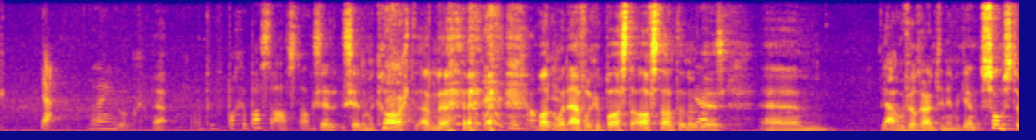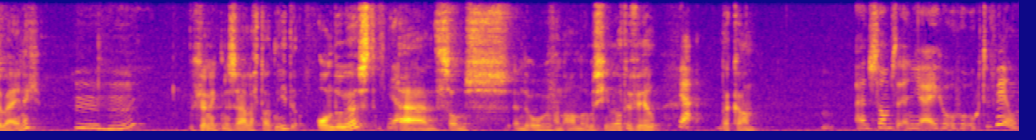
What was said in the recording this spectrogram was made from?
ik. Ja, dat denk ik ook. Ja. Op gepaste afstand. Ik zit, ik zit in mijn kracht en uh, wat, whatever gepaste afstand dan ook Ja. is. Um, ja, hoeveel ruimte neem ik in? Soms te weinig. Mhm. Gun ik mezelf dat niet, onbewust. Ja. En soms in de ogen van anderen misschien wel te veel. Ja, Dat kan. en soms in je eigen ogen ook te veel.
